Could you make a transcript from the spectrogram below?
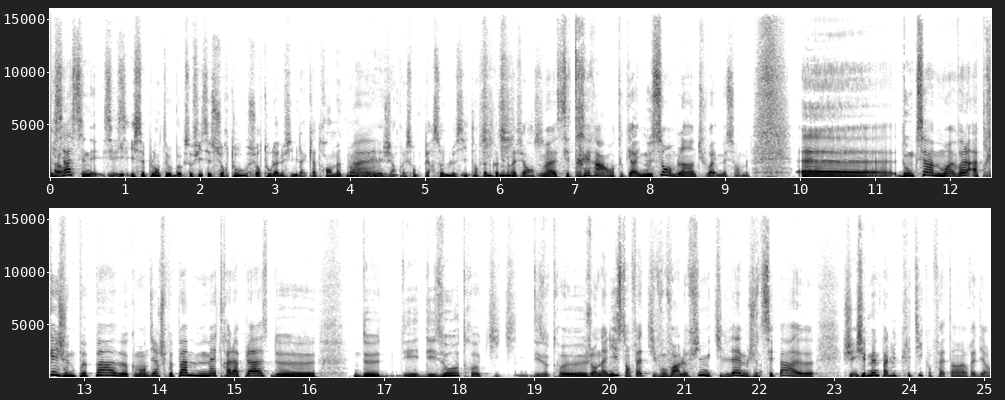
Et Alors, ça, ce n'est- c'est- Il, il s'est planté au box-office et surtout, surtout là, le film il a 4 ans maintenant Ouais. et j'ai l'impression que personne le cite en fait Qui- comme une référence. Ouais, c'est très rare en tout cas, il me semble, hein, tu vois, il me semble. Euh, donc ça, moi, voilà. Après, je ne peux pas, euh, comment dire, je peux pas me mettre à la place de, de des, des autres qui, qui- des autres euh, journalistes en fait qui vont voir le film et qui l'aiment. Je ne sais pas. euh, j'ai j'ai même pas lu de critique en fait, hein, à vrai dire.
